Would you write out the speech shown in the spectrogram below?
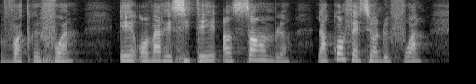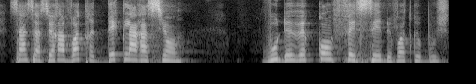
votre foi et on va réciter ensemble la confession de foi. Ça, ça sera votre déclaration. Vous devez confesser de votre bouche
